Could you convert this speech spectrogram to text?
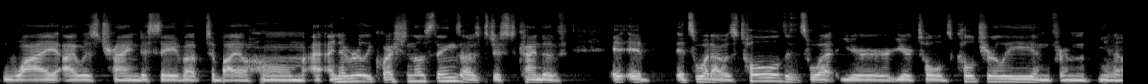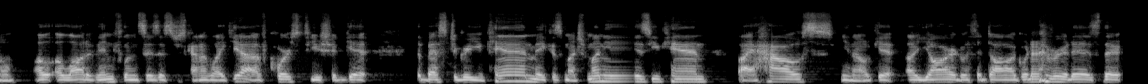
why i was trying to save up to buy a home. I, I never really questioned those things. I was just kind of it, it it's what I was told. It's what you're you're told culturally and from you know a, a lot of influences. It's just kind of like yeah of course you should get the best degree you can make as much money as you can buy a house you know get a yard with a dog whatever it is. There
